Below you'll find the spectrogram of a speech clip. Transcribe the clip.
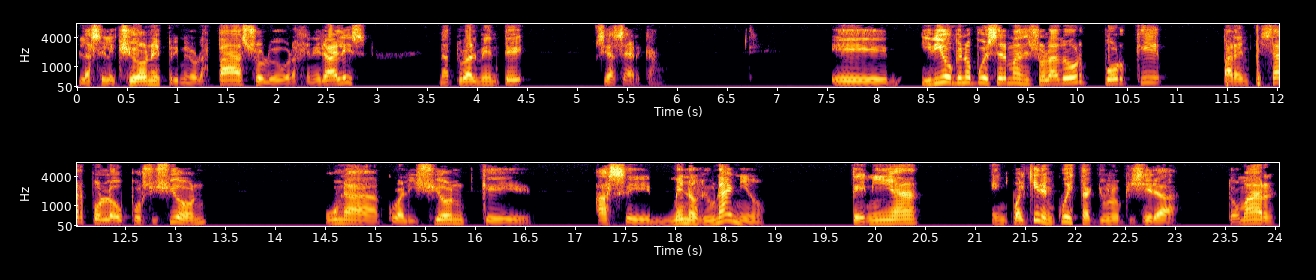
las elecciones, primero las paso, luego las generales, naturalmente se acercan. Eh, y digo que no puede ser más desolador porque, para empezar por la oposición, una coalición que hace menos de un año tenía en cualquier encuesta que uno quisiera tomar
